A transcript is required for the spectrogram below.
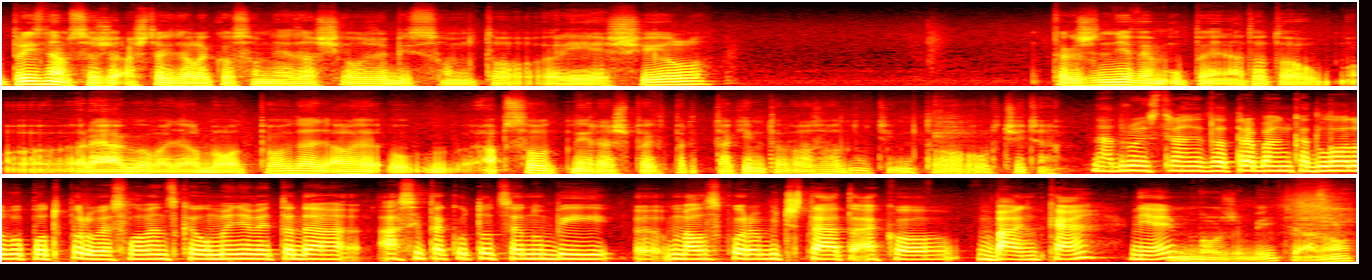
priznám sa, že až tak ďaleko som nezašiel, že by som to riešil. Takže neviem úplne na toto uh, reagovať alebo odpovedať, ale absolútny rešpekt pred takýmto rozhodnutím, to určite. Na druhej strane Tatra banka dlhodobo podporuje slovenské umenie, veď teda asi takúto cenu by uh, mal skôr robiť štát ako banka, nie? Môže byť, áno.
